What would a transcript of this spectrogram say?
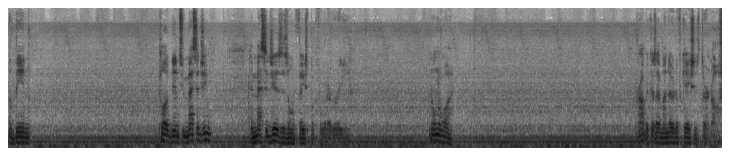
of being plugged into messaging and messages is on Facebook for whatever reason. I don't know why. Probably because I have my notifications turned off.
